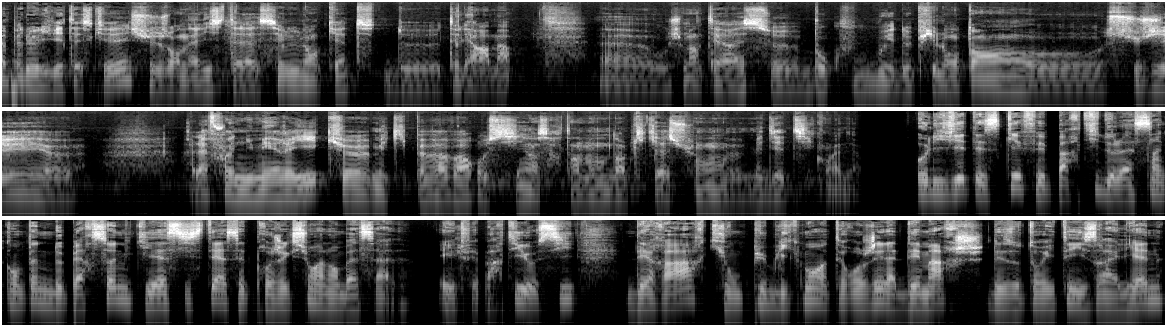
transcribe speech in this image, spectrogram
m'appelle Olivier Tesquet, je suis journaliste à la cellule enquête de Télérama, euh, où je m'intéresse beaucoup et depuis longtemps aux sujets euh, à la fois numériques, euh, mais qui peuvent avoir aussi un certain nombre d'implications médiatiques, on va dire. Olivier Tesquet fait partie de la cinquantaine de personnes qui assistaient à cette projection à l'ambassade. Et il fait partie aussi des rares qui ont publiquement interrogé la démarche des autorités israéliennes,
